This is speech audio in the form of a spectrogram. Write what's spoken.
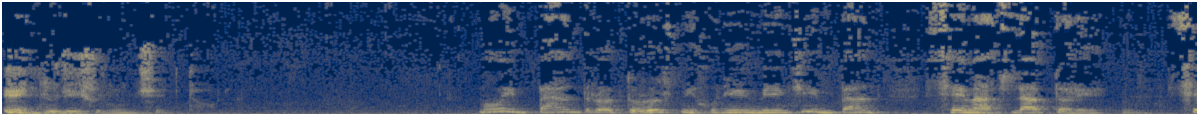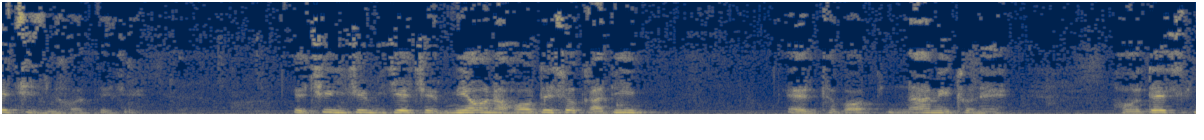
اینجوری شروع میشه. ما این بند را درست می‌خونیم می‌بینیم که این بند سه مطلب داره. سه چیز می‌خواد بگه. یه چیزی که میگه که میان حادث و قدیم ارتباط نمی‌تونه. حادث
